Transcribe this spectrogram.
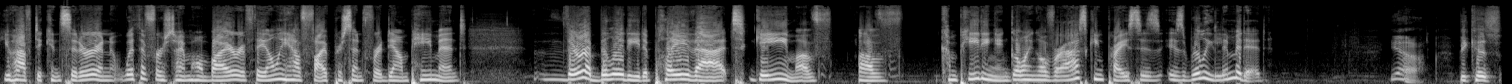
you have to consider. And with a first time home buyer, if they only have five percent for a down payment, their ability to play that game of of competing and going over asking prices is really limited. Yeah, because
